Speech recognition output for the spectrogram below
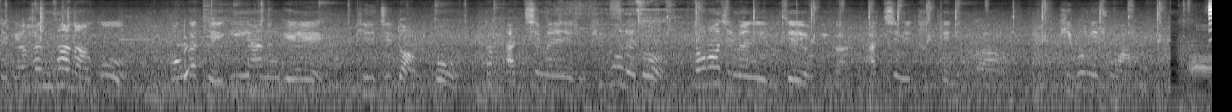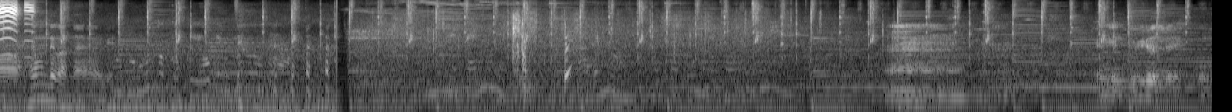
되게 한산하고 뭔가 대기하는 게 길지도 않고 딱 아침에 좀 피곤해서 떨어지면 이제 여기가 아침이 딱 되니까 기분이 좋아. 아, 해운대 갔나요, 여기? 음, 여기 눌려져 있고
